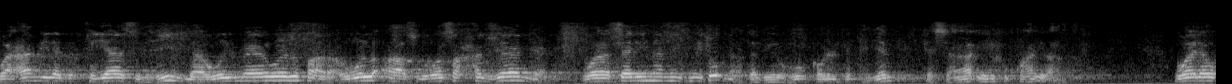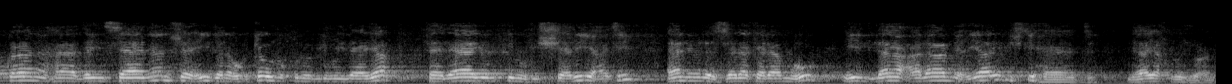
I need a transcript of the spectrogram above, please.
وعمل بالقياس العلة والفرع والأصل وصح الجامع وسلم من مثله نعتبره قولا فقهيا كسائر فقهاء الأرض. ولو كان هذا إنسانا شهد له الكون كله بالولاية فلا يمكن في الشريعة أن ينزل كلامه إلا على معيار الاجتهاد. لا يخرج عنه.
